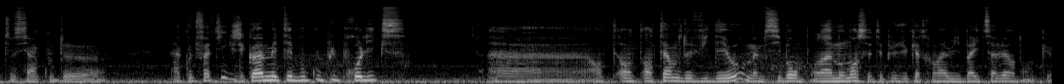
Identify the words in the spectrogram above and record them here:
peut aussi un coup de, un coup de fatigue. J'ai quand même été beaucoup plus prolixe euh, en, termes de vidéo, même si bon, pendant un moment c'était plus du 88 bytes à l'heure, donc euh,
